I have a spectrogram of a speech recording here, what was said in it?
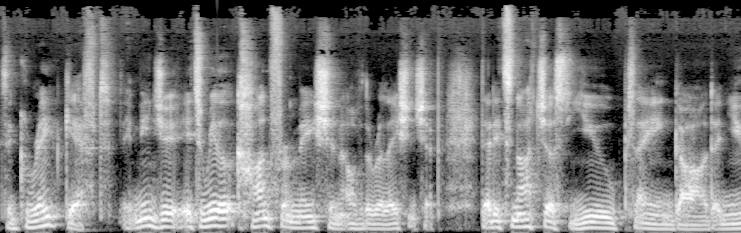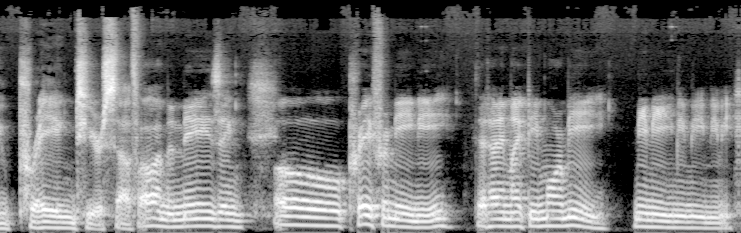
It's a great gift. It means you, it's real confirmation of the relationship. That it's not just you playing God and you praying to yourself, oh, I'm amazing. Oh, pray for me, me, that I might be more me. Me, me, me, me, me, me.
